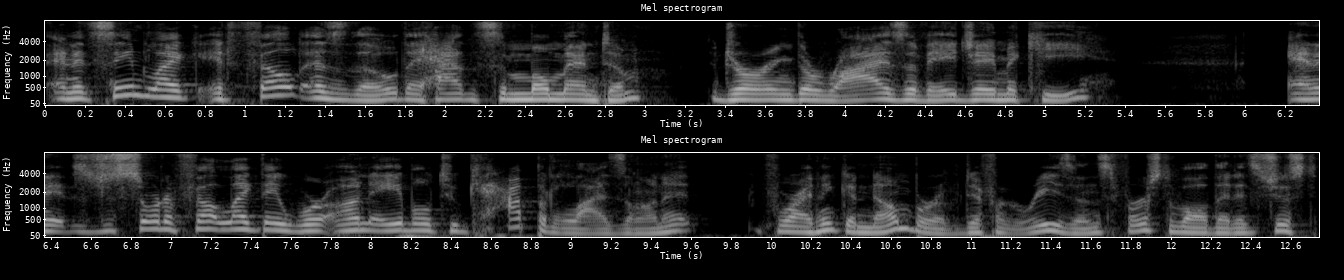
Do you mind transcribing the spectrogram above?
and it seemed like it felt as though they had some momentum during the rise of AJ McKee. And it just sort of felt like they were unable to capitalize on it for, I think, a number of different reasons. First of all, that it's just,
